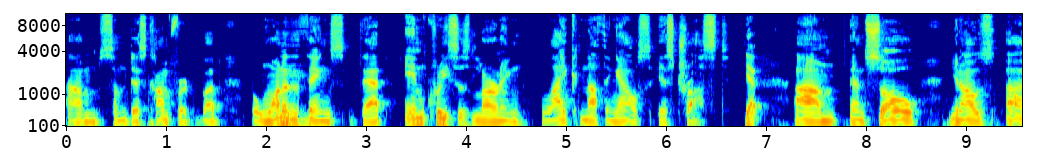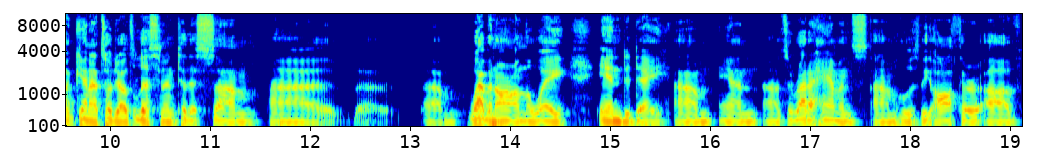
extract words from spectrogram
um, some discomfort, but but one of the Mhm. things that increases learning like nothing else is trust. Yep. Um, and so, you know, I was uh, again, I told you I was listening to this um, uh, uh, um, webinar on the way in today, um, and uh, Zaretta Hammonds, um, who is the author of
